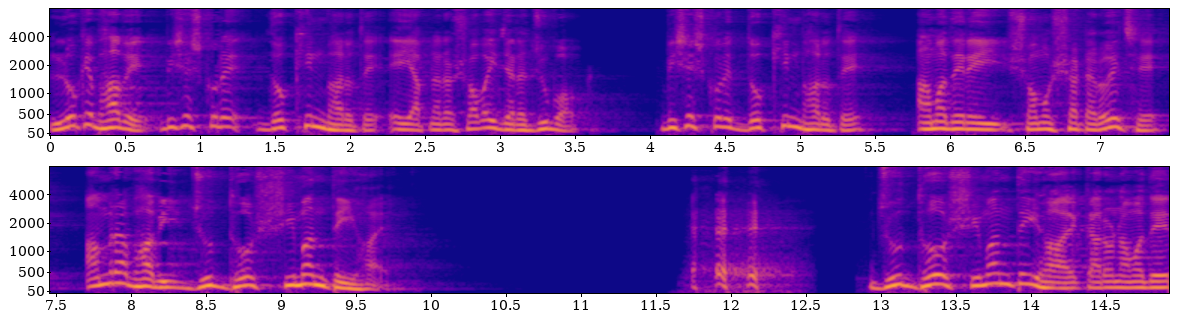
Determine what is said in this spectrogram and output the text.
লোকে ভাবে, বিশেষ করে দক্ষিণ ভারতে, এই আপনারা সবাই যারা যুবক, বিশেষ করে দক্ষিণ ভারতে আমাদের এই সমস্যাটা রয়েছে, আমরা ভাবি যুদ্ধ সীমান্তেই হয়। যুদ্ধ সীমান্তেই হয় কারণ আমাদের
